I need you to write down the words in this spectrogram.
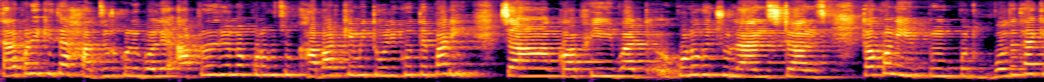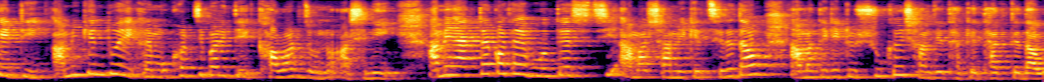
তারপরে গীতা হাত জোর করে বলে, আপনাদের জন্য কোনো কিছু খাবার কি আমি তৈরি করতে পারি? চা, কফি, বা কোনো কিছু লাঞ্চ টাঞ্চ তখনই বলতে থাকে, টিপ, আমি কিন্তু এখানে মুখার্জি বাড়িতে খাওয়ার জন্য আসিনি। আমি একটা কথাই বলতে এসেছি, আমার স্বামীকে ছেড়ে দাও আমাদেরকে একটু সুখে শান্তি থাকে, থাকতে দাও।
